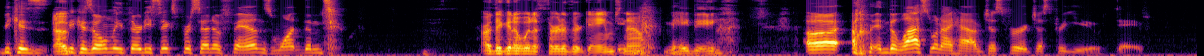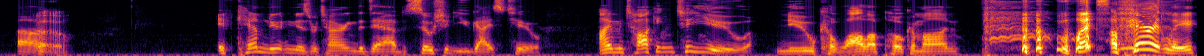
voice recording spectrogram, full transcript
because Uh, because only thirty six percent of fans want them to. Are they going to win a third of their games now? Maybe. Uh, and the last one I have just for just for you, Dave. Um, Uh oh. if Cam Newton is retiring the dab, so should you guys too. I'm talking to you, new koala Pokemon. what? apparently,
